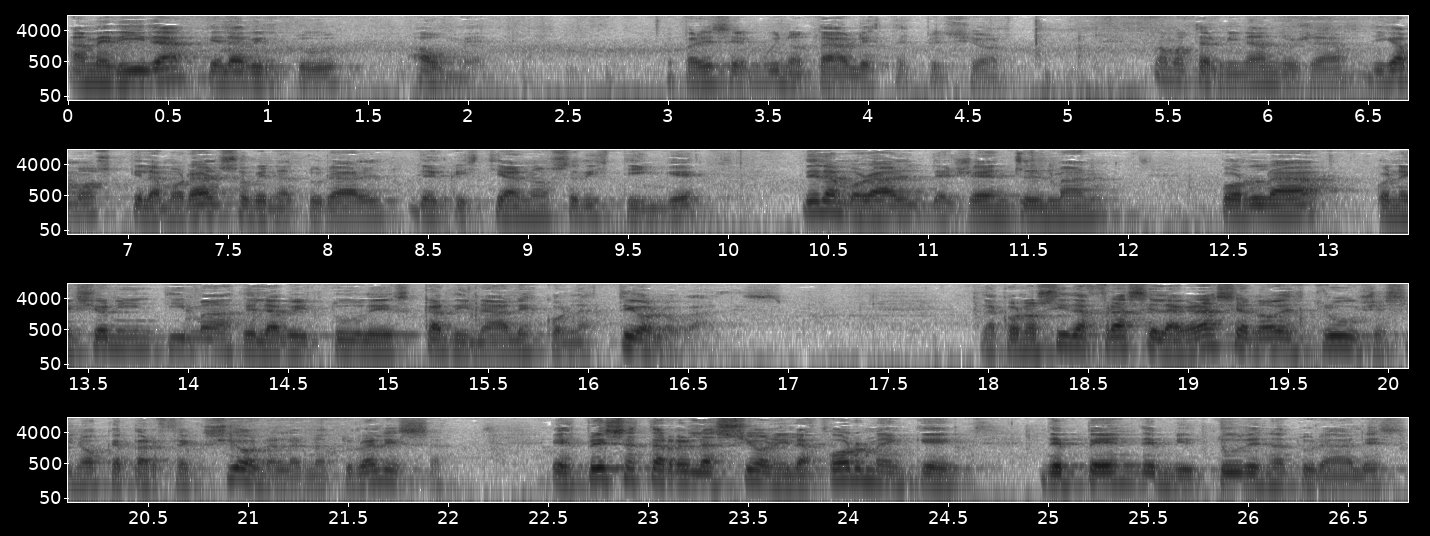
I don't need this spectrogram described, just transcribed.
a medida que la virtud aumenta. Me parece muy notable esta expresión. Vamos terminando ya. Digamos que la moral sobrenatural del cristiano se distingue de la moral del gentleman por la conexión íntima de las virtudes cardinales con las teologales. La conocida frase la gracia no destruye, sino que perfecciona la naturaleza, expresa esta relación y la forma en que dependen virtudes naturales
